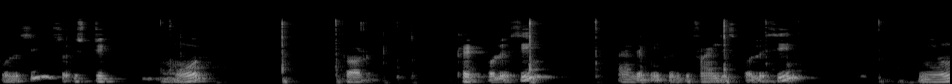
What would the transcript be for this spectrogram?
policy. So strict mode dot thread policy and then you can define this policy. New.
